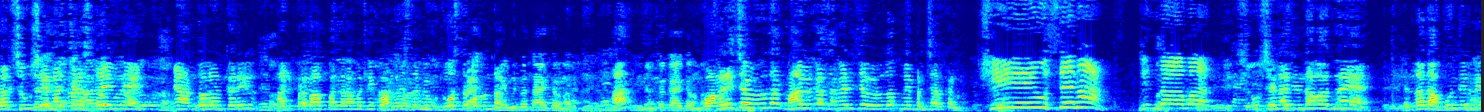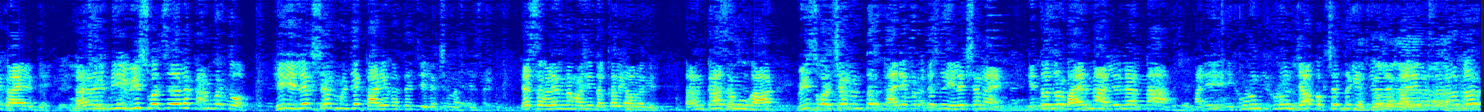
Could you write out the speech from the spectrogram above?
तर शिवसेनाच्या स्टाईलने मी आंदोलन करेल आणि प्रभाग पंधरा मधली काँग्रेसला मी उद्ध्वस्त करून काय करणार? हा? नेमकं काय करणार? काँग्रेसच्या विरोधात महाविकास आघाडीच्या विरोधात मी प्रचार करणार. शिवसेना! शिवसेना जिंदाबाद नाही यांना दाखवून देईल मी काय आहे ते. कारण मी वीस वर्ष झालं काम करतो. ही इलेक्शन म्हणजे कार्यकर्त्याचे इलेक्शन असते साहेब. त्या सगळ्यांना माझी दखल घ्यावी लागेल. कारण का सांगू का? वीस वर्षानंतर कार्यकर्त्याचं इलेक्शन आहे. इथं जर बाहेर आलेल्यांना आणि इकडून तिकडून ज्या पक्षांना घेतलेल्या कार्यकर्त्यांना जर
